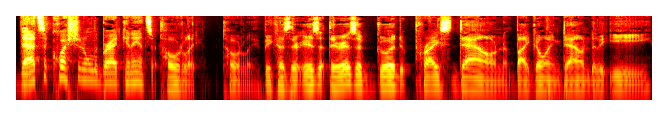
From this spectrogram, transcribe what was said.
That's a question only Brad can answer. Totally, totally. Because there is a, there is a good price down by going down to the E,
